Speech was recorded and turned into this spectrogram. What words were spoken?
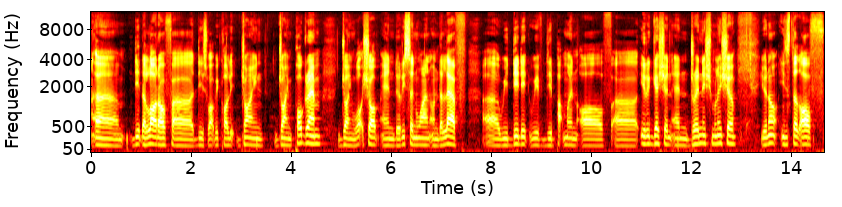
um, did a lot of uh, this what we call it joint joint program, joint workshop, and the recent one on the left uh, we did it with Department of uh, Irrigation and Drainage Malaysia. You know, instead of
